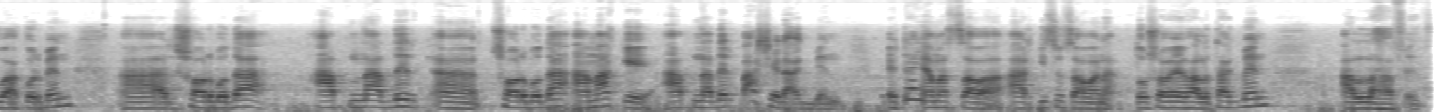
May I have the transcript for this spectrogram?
দোয়া করবেন। আর সর্বদা আপনাদের সর্বদা আমাকে আপনাদের পাশে রাখবেন, এটাই আমার চাওয়া, আর কিছু চাওয়া না। তো সবাই ভালো থাকবেন, আল্লাহ হাফেজ।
